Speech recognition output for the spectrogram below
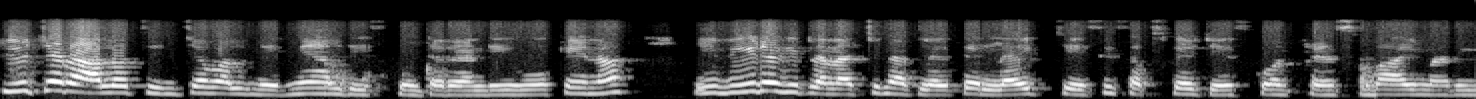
ఫ్యూచర్ ఆలోచించే వాళ్ళు నిర్ణయాలు తీసుకుంటారండి ఓకేనా? ఈ వీడియో ఇట్లా నచ్చినట్లయితే లైక్ చేసి సబ్స్క్రైబ్ చేసుకోండి ఫ్రెండ్స్ బాయ్ మరి.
